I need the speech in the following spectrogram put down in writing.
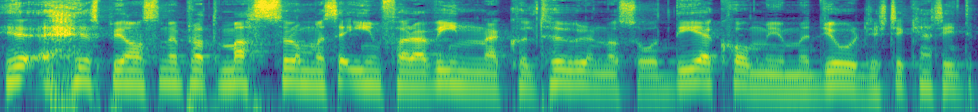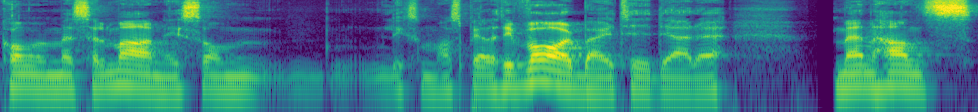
Eh, Jesper Jansson har pratat massor om att införa vinnarkulturen och så. Det kommer ju med Djurdjic, det kanske inte kommer med Selmani som liksom har spelat i Varberg tidigare. Men hans,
